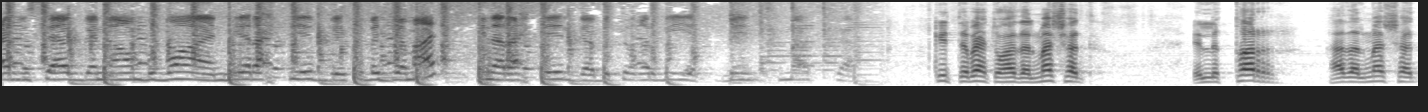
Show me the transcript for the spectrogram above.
الرسالة نمبر وان هي راح تبقى كذا الجمال؟ هنا راح تلقى بنت الغربية بنت مكة. أكيد تابعتوا هذا المشهد. اللي اضطر هذا المشهد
